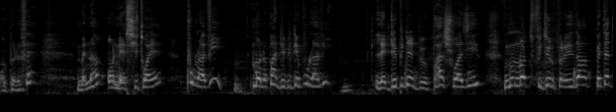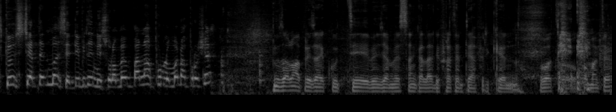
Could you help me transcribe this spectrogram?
on peut le faire. Maintenant, on est citoyen pour la vie, mais on n'est pas député pour la vie. Les députés ne peuvent pas choisir nous, notre futur président. Peut-être que certainement ces députés ne seront même pas là pour le mandat prochain. Nous allons à présent écouter Benjamin Sangala de Fraternité africaine. Votre commentaire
